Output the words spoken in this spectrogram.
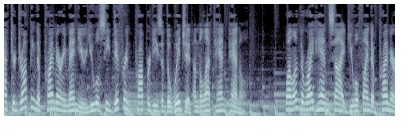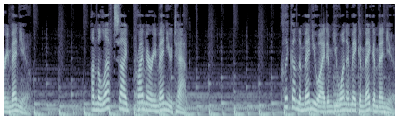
After dropping the primary menu you will see different properties of the widget on the left-hand panel. While on the right-hand side you will find a primary menu. On the left side primary menu tab, click on the menu item you want to make a mega menu.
